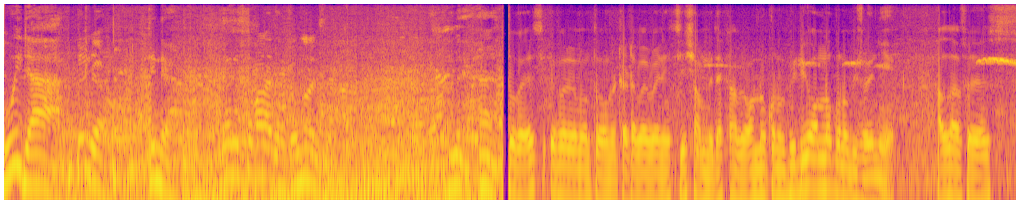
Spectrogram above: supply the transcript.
দুইটা? তিনটা। তিনটা? হ্যাঁ। তো গাইস এবারের মতো আমরা টাটা বাই বাই নিচ্ছি। সামনে দেখা হবে অন্য কোনো ভিডিও অন্য কোনো বিষয় নিয়ে। আল্লাহ হাফেজ।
